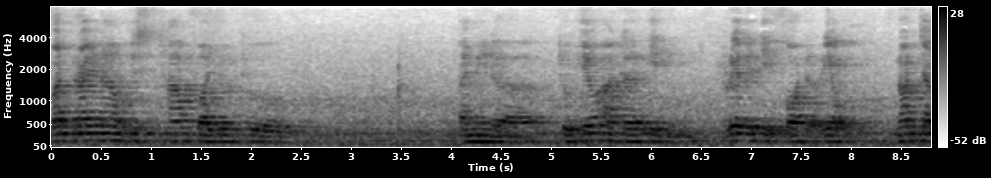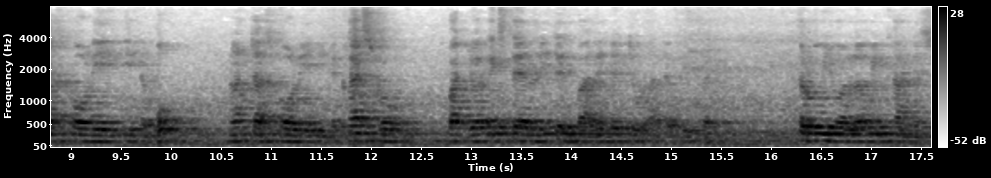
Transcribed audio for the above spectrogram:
But right now it's time for you to, I mean, uh, to help other in reality for the real, not just only in the book, not just only in the classroom, but you extend little by little to other people through your loving kindness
